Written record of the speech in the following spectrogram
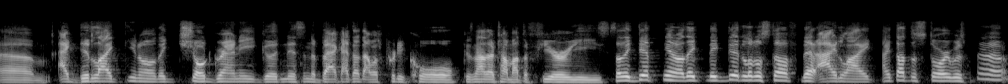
Um, I did like you know they showed Granny goodness in the back. I thought that was pretty cool because now they're talking about the Furies. So they did you know they they did little stuff that I like. I thought the story was. Uh,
